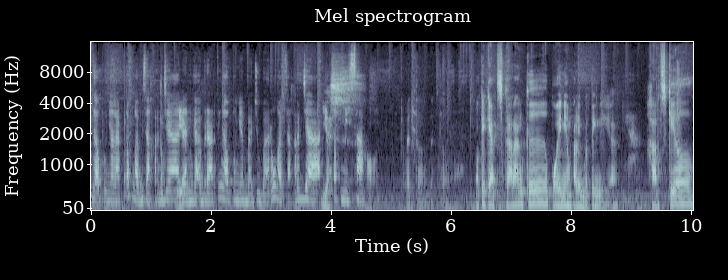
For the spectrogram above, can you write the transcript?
nggak punya laptop nggak bisa kerja Iya. dan nggak berarti nggak punya baju baru nggak bisa kerja. Yes. Tetap bisa kok. Betul, betul. Oke, Kat, sekarang ke poin yang paling penting nih ya. Ya. Hard skill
